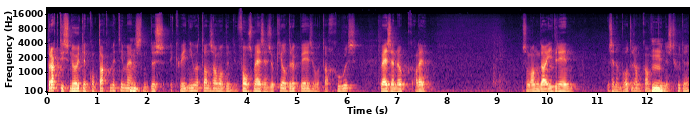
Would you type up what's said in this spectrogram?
praktisch nooit in contact met die mensen. Dus ik weet niet wat dan ze allemaal doen. Volgens mij zijn ze ook heel druk bezig, wat dat goed is. Wij zijn ook, allee, zolang dat iedereen zijn boterham kan verdienen, Mm. is het goed, hè.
